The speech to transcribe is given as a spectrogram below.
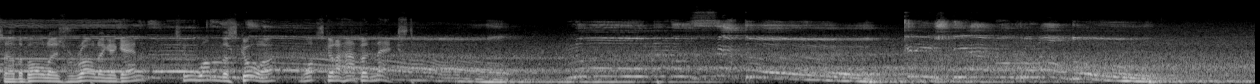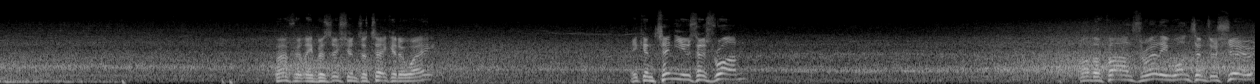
So the ball is rolling again. 2-1 the score. What's going to happen next? Perfectly positioned to take it away. He continues his run. Well, the fans really want him to shoot.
